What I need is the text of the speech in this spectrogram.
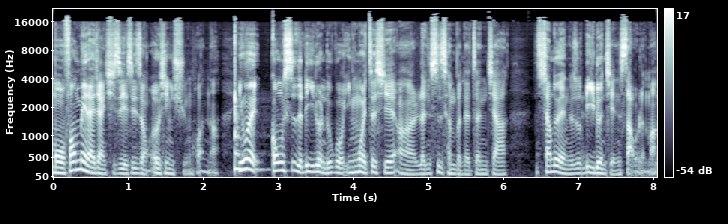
某方面来讲，其实也是一种恶性循环呐。因为公司的利润如果因为这些呃人事成本的增加，相对而言就是利润减少了嘛，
